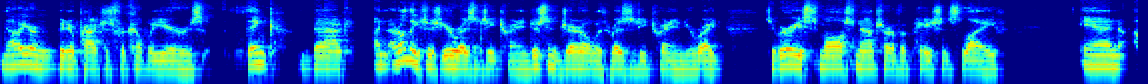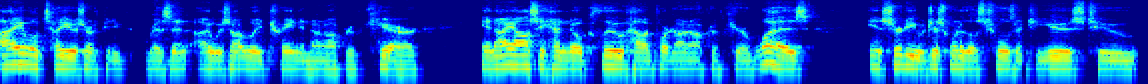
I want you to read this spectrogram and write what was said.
now you've been in practice for a couple years, think back, and I don't think it's just your residency training, just in general with residency training, you're right. It's a very small snapshot of a patient's life And I will tell you, as an orthopedic resident, I was not really trained in non operative care. And I honestly had no clue how important non operative care was. And surgery was just one of those tools that you use to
